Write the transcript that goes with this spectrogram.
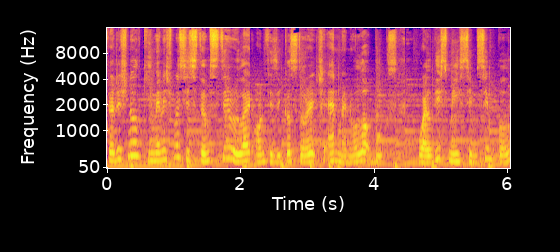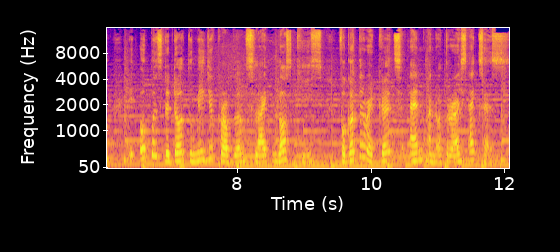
Traditional key management systems still rely on physical storage and manual logbooks. While this may seem simple, it opens the door to major problems like lost keys, forgotten records, and unauthorized access.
